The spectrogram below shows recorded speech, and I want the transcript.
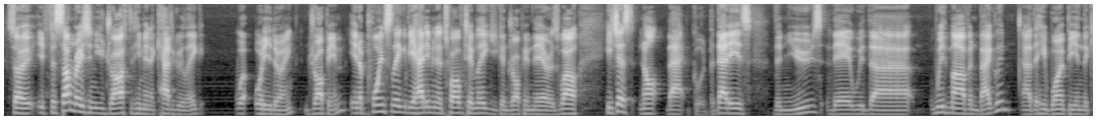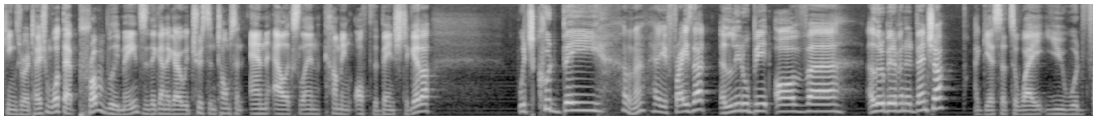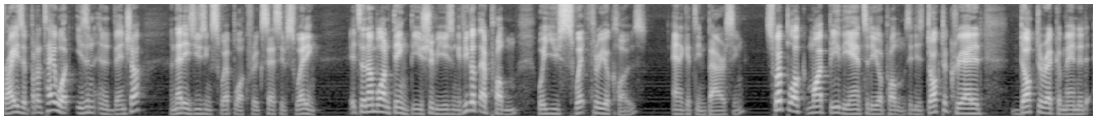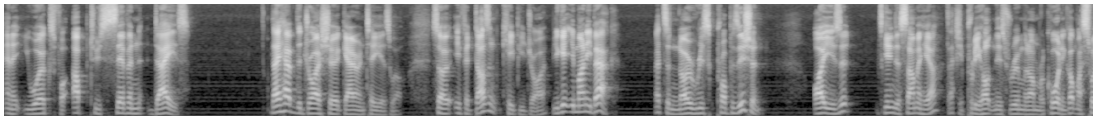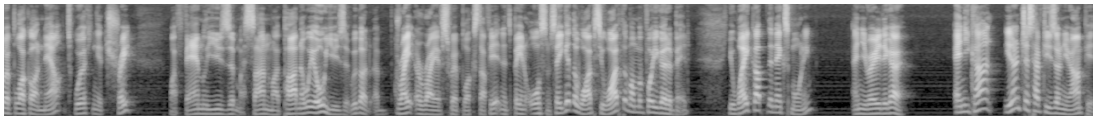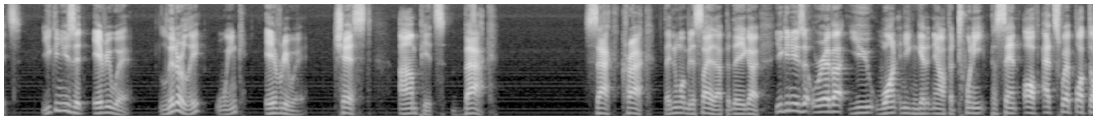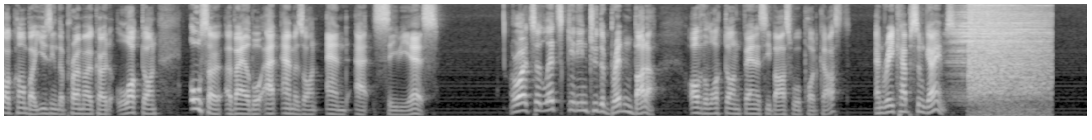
So if for some reason you drafted him in a category league, what, what are you doing? Drop him. In a points league, if you had him in a 12 team league, you can drop him there as well. He's just not that good. But that is the news there with uh, with Marvin Bagley uh, that he won't be in the Kings rotation. What that probably means is they're going to go with Tristan Thompson and Alex Len coming off the bench together, which could be I don't know how you phrase that a little bit of uh, a little bit of an adventure. I guess that's a way you would phrase it. But I'll tell you what isn't an adventure, and that is using sweat block for excessive sweating. It's the number one thing that you should be using. If you've got that problem where you sweat through your clothes and it gets embarrassing, Sweat block might be the answer to your problems. It is doctor created, doctor recommended, and it works for up to seven days. They have the dry shirt guarantee as well. So if it doesn't keep you dry, you get your money back. That's a no risk proposition. I use it. It's getting to summer here. It's actually pretty hot in this room when I'm recording. Got my sweat block on now. It's working a treat. My family uses it, my son, my partner, we all use it. We've got a great array of sweat block stuff here, and it's been awesome. So you get the wipes, you wipe them on before you go to bed. You wake up the next morning, and you're ready to go. And you can't, you don't just have to use it on your armpits. You can use it everywhere. Literally, wink, everywhere. Chest, armpits, back. sack, crack. They didn't want me to say that, but there you go. You can use it wherever you want, and you can get it now for 20% off at sweatblock.com by using the promo code locked on. Also available at Amazon and at CVS. All right, so let's get into the bread and butter of the Locked On Fantasy Basketball podcast and recap some games.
